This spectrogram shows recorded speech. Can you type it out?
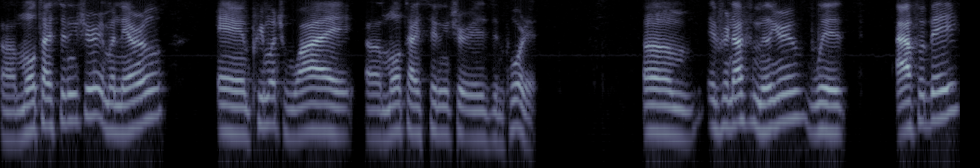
uh, multi-signature in Monero and pretty much why uh, multi-signature is important. Um, if you're not familiar with Alphabay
